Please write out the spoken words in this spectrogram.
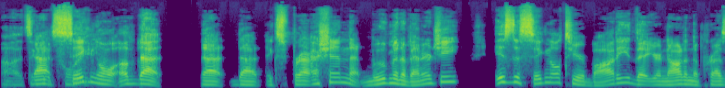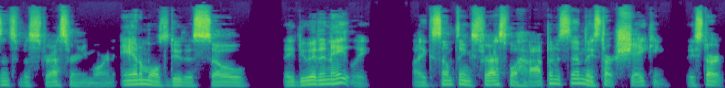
oh, that signal of that that that expression, that movement of energy is the signal to your body that you're not in the presence of a stressor anymore. And animals do this so they do it innately. Like something stressful happens to them, they start shaking. They start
